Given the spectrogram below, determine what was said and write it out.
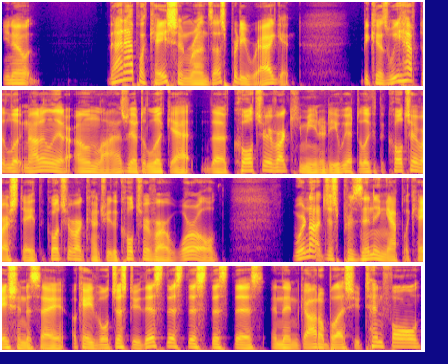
You know, that application runs us pretty ragged because we have to look not only at our own lives, we have to look at the culture of our community, we have to look at the culture of our state, the culture of our country, the culture of our world. We're not just presenting application to say, okay, we'll just do this, this, this, this, this, and then God will bless you tenfold.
